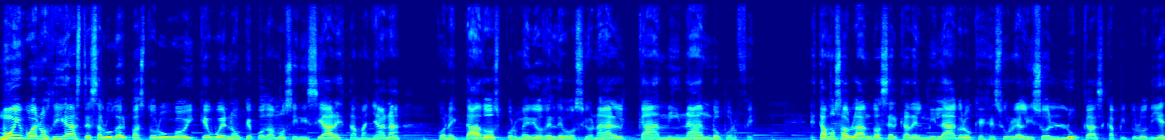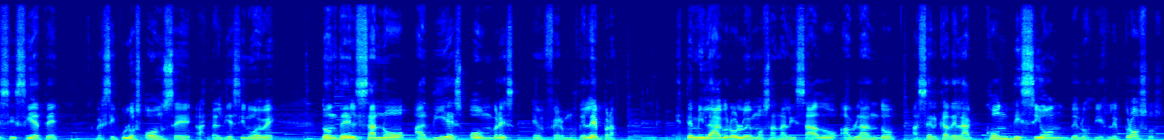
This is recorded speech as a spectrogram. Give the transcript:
Muy buenos días, te saluda el pastor Hugo y qué bueno que podamos iniciar esta mañana conectados por medio del devocional Caminando por Fe. Estamos hablando acerca del milagro que Jesús realizó en Lucas capítulo 17, versículos 11 hasta el 19, donde él sanó a 10 hombres enfermos de lepra. Este milagro lo hemos analizado hablando acerca de la condición de los 10 leprosos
